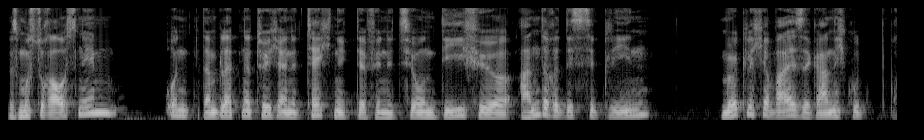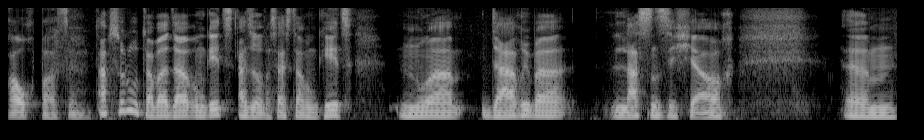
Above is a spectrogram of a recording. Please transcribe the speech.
Das musst du rausnehmen und dann bleibt natürlich eine Technikdefinition, die für andere Disziplinen möglicherweise gar nicht gut brauchbar sind. Absolut, aber darum geht's, also was heißt darum geht's? Nur darüber lassen sich ja auch ähm,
